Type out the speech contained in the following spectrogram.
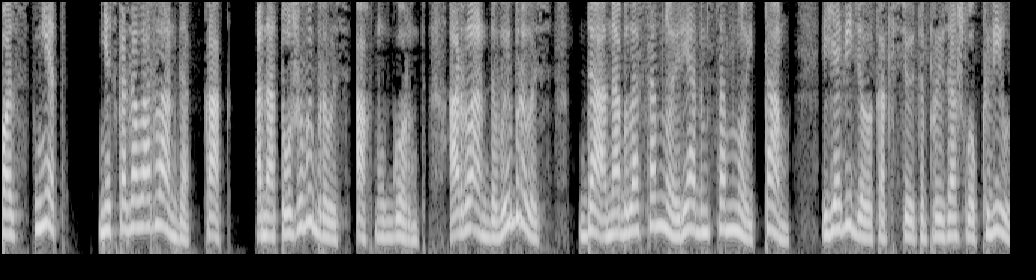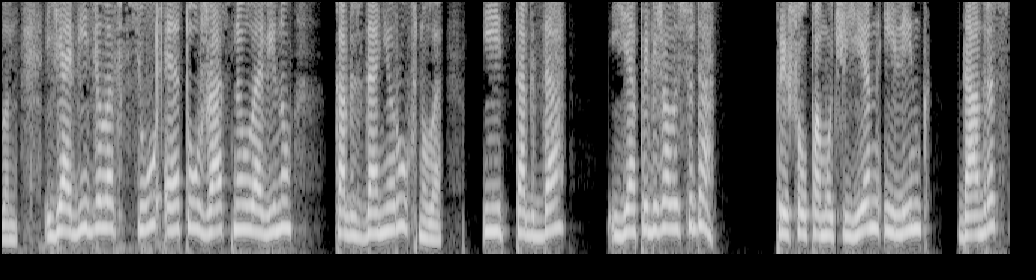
Пос... Нет, мне сказала Орландо. Как? Она тоже выбралась, ахнул Горнт. Орландо выбралась? Да, она была со мной, рядом со мной, там. Я видела, как все это произошло, Квиллан. Я видела всю эту ужасную лавину, как здание рухнуло. И тогда я прибежала сюда. Пришел помочь Йен и Линк. Данрос,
